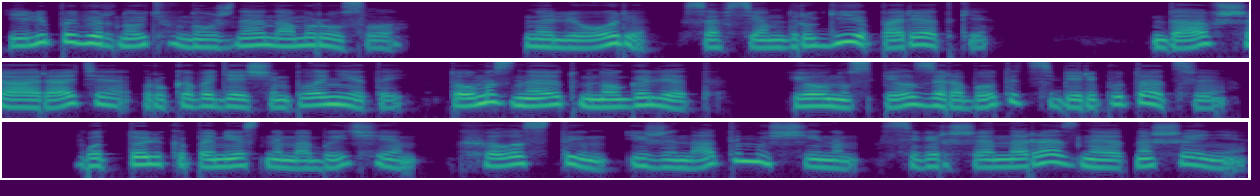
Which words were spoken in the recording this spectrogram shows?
или повернуть в нужное нам русло. На Леоре совсем другие порядки. Да, в Шаарате, руководящем планетой, Тома знают много лет, и он успел заработать себе репутацию. Вот только по местным обычаям к холостым и женатым мужчинам совершенно разные отношения.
